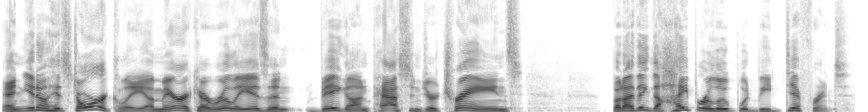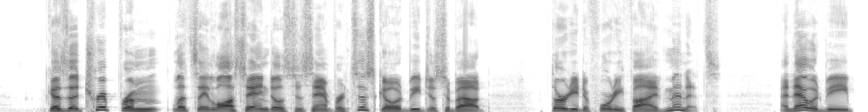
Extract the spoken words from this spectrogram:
And, you know, historically, America really isn't big on passenger trains, but I think the Hyperloop would be different because a trip from, let's say, Los Angeles to San Francisco would be just about 30 to 45 minutes. And that would be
